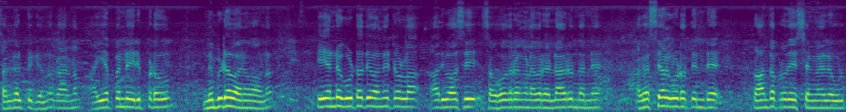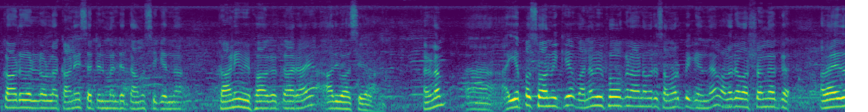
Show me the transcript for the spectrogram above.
സങ്കല്പിക്കുന്നു. കാരണം അയ്യപ്പന്റെ ഇരിപ്പിടവും നിബിഡ വനമാണ് ഈ എന്റെ കൂട്ടത്തിൽ വന്നിട്ടുള്ള ആദിവാസി സഹോദരങ്ങൾ അവരെല്ലാവരും തന്നെ അഗസ്ത്യർകൂടത്തിന്റെ പ്രാന്തപ്രദേശങ്ങളിലെ ഉൾക്കാടുകളിലുള്ള കണി സെറ്റിൽമെന്റ് താമസിക്കുന്ന കാണി വിഭാഗക്കാരായ ആദിവാസികളാണ്. കാരണം അയ്യപ്പസ്വാമിക്ക് വനവിഭവങ്ങളാണ് അവർ സമർപ്പിക്കുന്നത്. വളരെ വർഷങ്ങൾക്ക് അതായത്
